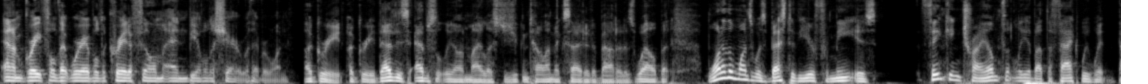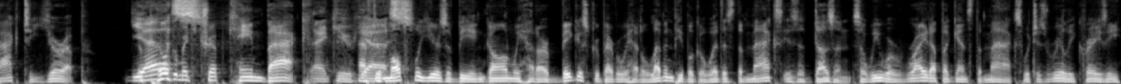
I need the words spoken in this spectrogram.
and I'm grateful that we're able to create a film and be able to share it with everyone. Agreed, agreed. That is absolutely on my list. As you can tell, I'm excited about it as well. But one of the ones that was best of the year for me is thinking triumphantly about the fact we went back to Europe Yes. The pilgrimage trip came back. Thank you. After Yes. multiple years of being gone, we had our biggest group ever. We had 11 people go with us. The max is a dozen. So we were right up against the max, which is really crazy.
